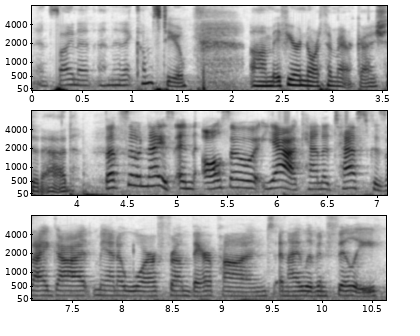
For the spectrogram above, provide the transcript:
and sign it, and then it comes to you. Um, if you're in North America, I should add. That's so nice. And also, yeah, can attest because I got Man o' War from Bear Pond and I live in Philly.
